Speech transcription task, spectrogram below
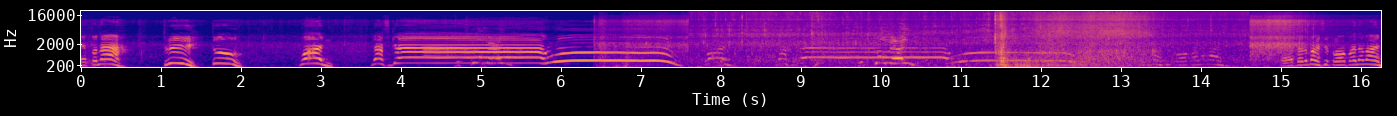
Eto na! 3, 2, 1, let's go! Let's go, man! Woo! One, let's go! Let's go, man! Eto naman, si Tropa naman.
